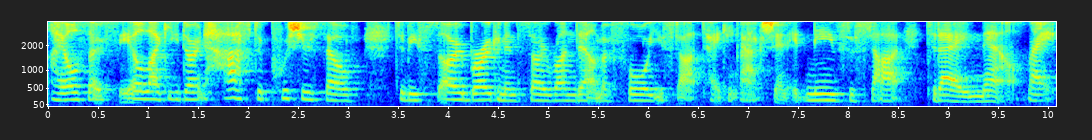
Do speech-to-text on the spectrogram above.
I also feel like you don't have to push yourself to be so broken and so run down before you start taking action. It needs to start today, now. Right,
